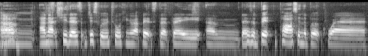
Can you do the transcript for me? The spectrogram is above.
Um, and actually, there's just we were talking about bits that they um, there's a bit part in the book where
